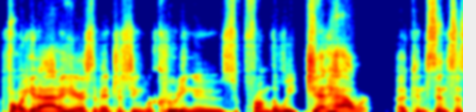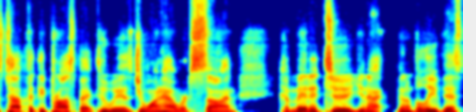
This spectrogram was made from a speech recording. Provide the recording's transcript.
Before we get out of here, some interesting recruiting news from the week. Jett Howard, a consensus top 50 prospect who is Juwan Howard's son, committed to, you're not going to believe this,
